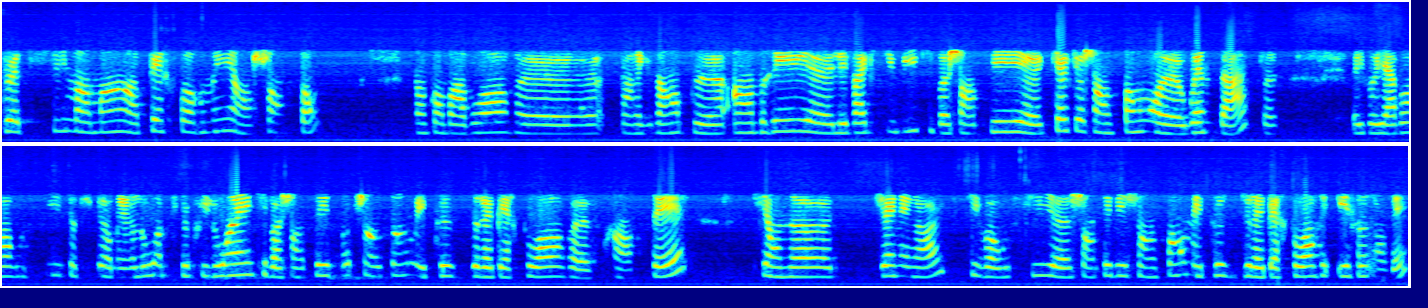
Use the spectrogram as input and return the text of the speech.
petits moments à performer en chanson. Donc, on va avoir, euh, par exemple, euh, André euh, Lévesque-Sioui qui va chanter euh, quelques chansons euh, When That. Il va y avoir aussi Sophie Merlot un petit peu plus loin qui va chanter d'autres chansons, mais plus du répertoire euh, français. Puis on a Jane Hart qui va aussi euh, chanter des chansons, mais plus du répertoire irlandais.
